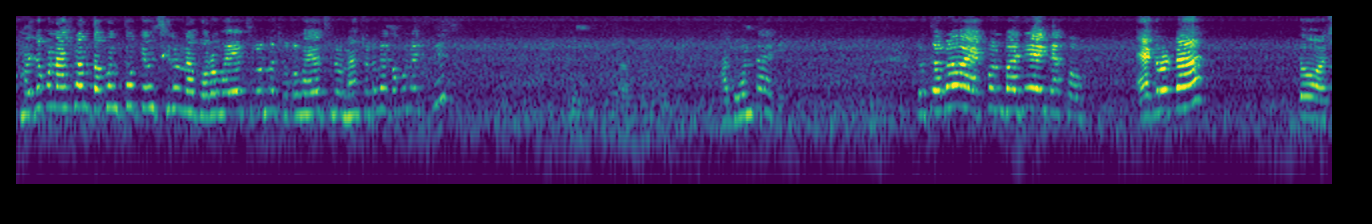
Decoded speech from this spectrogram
আমরা যখন আসলাম তখন তো কেউ ছিল না বড় ভাইও ছিল না ছোট ভাইও ছিল না। ছোট ভাই কখন এসছিস? আধ ঘণ্টা আগে। তো চলো এখন বাজে এই দেখো এগারোটা। দশ।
